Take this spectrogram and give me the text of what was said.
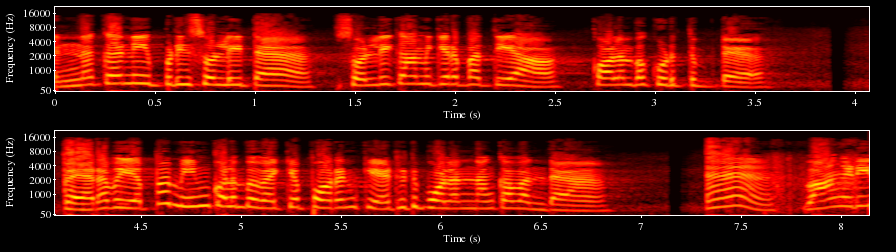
என்னக்கா நீ இப்படி சொல்லிட்ட? சொல்லி காமிக்கிற பத்தியா? குழம்ப கொடுத்துட்டு பிறவு எப்ப மீன் குழம்பு வைக்க போறேன்னு கேட்டுட்டு போலன்னாக்கா வந்தேன். ஆ வாங்கடி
